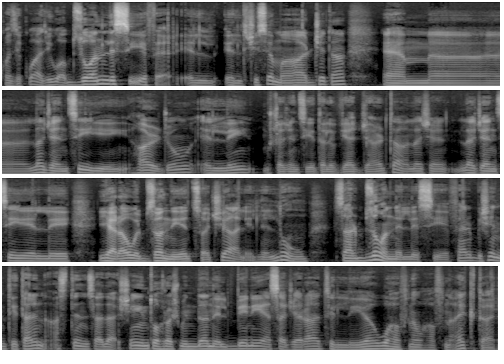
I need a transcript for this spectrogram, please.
kważi kważi huwa bżonn li siefer il-ċisima ħarġita l-aġenziji ħarġu illi mhux l-aġenziji tal-ivvjaġġar ta' l-aġenziji li jaraw il-bżonnijiet soċjali li llum sar bżonn li siefer biex inti tal-inqas tinsa daqsxejn toħroġ minn dan il-bini esaġerat illi huwa ħafna u ħafna iktar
